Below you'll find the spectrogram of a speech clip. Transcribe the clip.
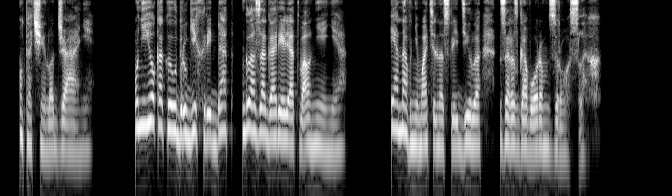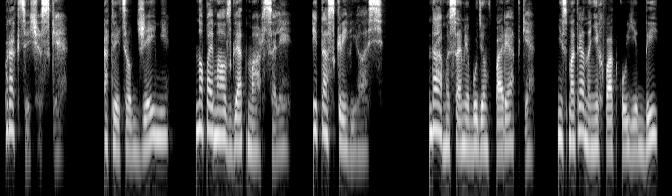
— уточнила Джани. У нее, как и у других ребят, глаза горели от волнения. И она внимательно следила за разговором взрослых. «Практически», ответил Джейми, но поймал взгляд Марсели, и та скривилась. Да, мы сами будем в порядке, несмотря на нехватку еды,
